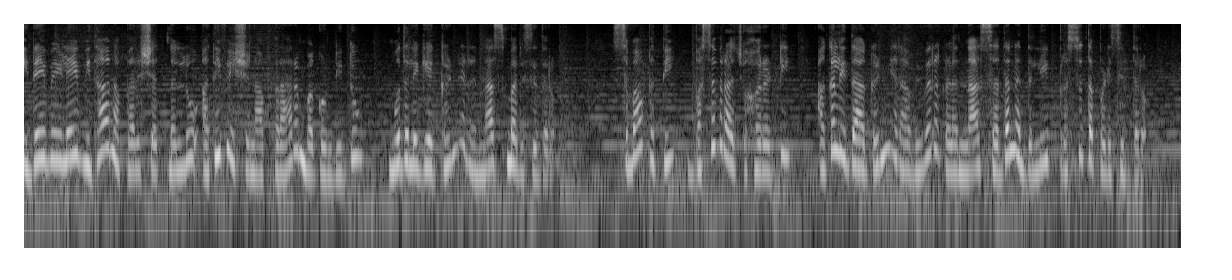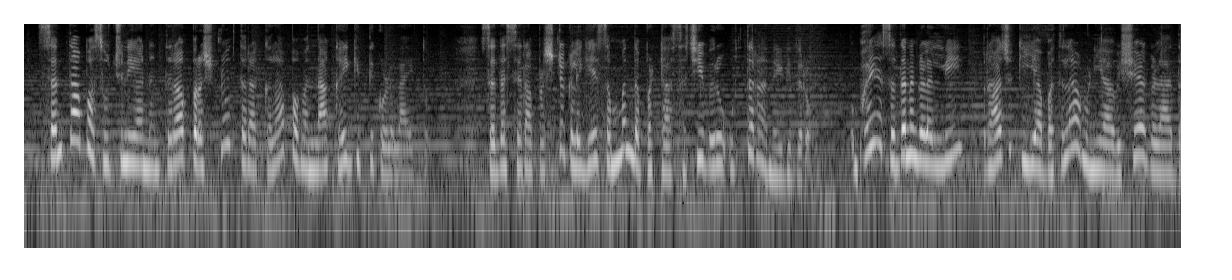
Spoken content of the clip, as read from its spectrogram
ಇದೇ ವೇಳೆ ವಿಧಾನ ಪರಿಷತ್ನಲ್ಲೂ ಅಧಿವೇಶನ ಪ್ರಾರಂಭಗೊಂಡಿದ್ದು ಮೊದಲಿಗೆ ಗಣ್ಯರನ್ನ ಸ್ಮರಿಸಿದರು. ಸಭಾಪತಿ ಬಸವರಾಜ ಹೊರಟ್ಟಿ ಅಗಲಿದ ಗಣ್ಯರ ವಿವರಗಳನ್ನ ಸದನದಲ್ಲಿ ಪ್ರಸ್ತುತಪಡಿಸಿದ್ದರು. ಸಂತಾಪ ಸೂಚನೆಯ ನಂತರ ಪ್ರಶ್ನೋತ್ತರ ಕಲಾಪವನ್ನ ಕೈಗೆತ್ತಿಕೊಳ್ಳಲಾಯಿತು. ಸದಸ್ಯರ ಪ್ರಶ್ನೆಗಳಿಗೆ ಸಂಬಂಧಪಟ್ಟ ಸಚಿವರು ಉತ್ತರ ನೀಡಿದರು. ಉಭಯ ಸದನಗಳಲ್ಲಿ ರಾಜಕೀಯ ಬದಲಾವಣೆಯ ವಿಷಯಗಳಾದ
